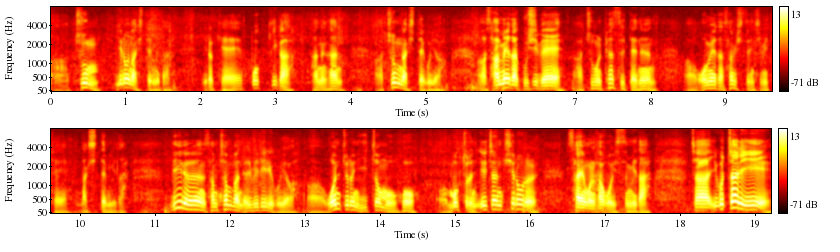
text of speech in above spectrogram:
어, 줌 1호 낚싯대입니다. 이렇게 뽑기가 가능한 어, 줌 낚싯대고요. 어, 4m 90에 줌을 폈을 때는 어, 5m 30cm의 낚싯대입니다. 릴은 3000번 LB릴이고요. 어, 원줄은 2.5호, 어, 목줄은 1.75를 사용을 하고 있습니다. 자 이곳 자리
